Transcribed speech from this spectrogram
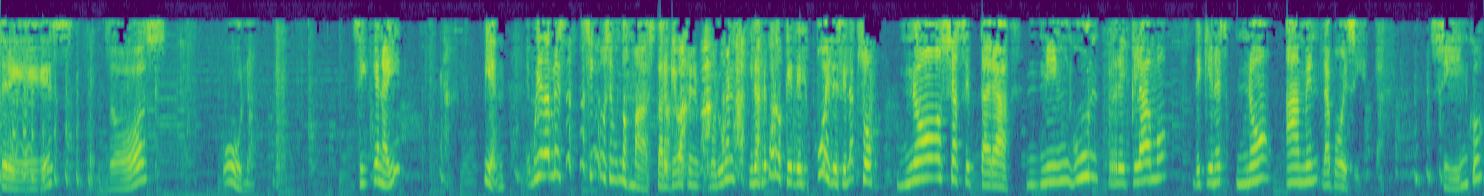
tres, dos, uno. ¿Siguen ahí? Bien, voy a darles cinco segundos más para que bajen el volumen y les recuerdo que después de ese lapso no se aceptará ningún reclamo de quienes no amen la poesía. Cinco,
